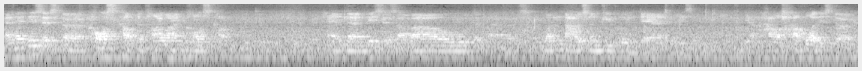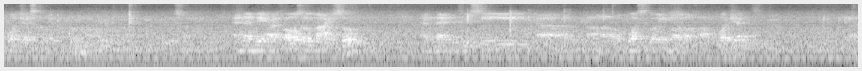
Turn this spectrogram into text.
And then this is the COSCUP, the Taiwan COSCUP. And then this is about uh, 1,000 people in there to listen. Yeah, how, how what is the project going? And then we have also live show, and then to see uh, uh, what's going on of our project. Yeah.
